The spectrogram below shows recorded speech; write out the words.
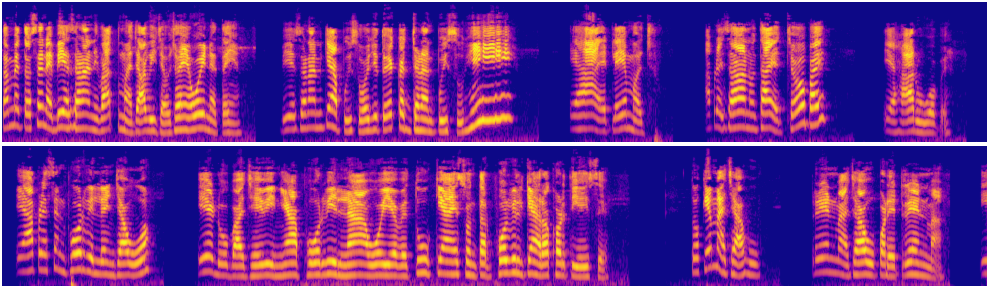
તમે તો છે ને બે જણાની વાતમાં જ આવી જાવ જ્યાં હોય ને ત્યાં. બે જણાને ક્યાં પૂછ્યું હજી તો એક જ જણાને પૂછું હી. એ હા એટલે એમ જ. આપણે જવાનું થાય જ છે હો ભાઈ. એ સારું હવે. એ આપણે છે ને ફોર વ્હીલ લઈને જાવ હો. એ ડોબા જેવી ન્યા ફોર વ્હીલ ના હોય હવે તું ક્યાં હશે તાર ફોર વ્હીલ ક્યાં રખડતી હશે? તો કેમાં જાવું? ટ્રેનમાં જાવું પડે ટ્રેનમાં. એ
